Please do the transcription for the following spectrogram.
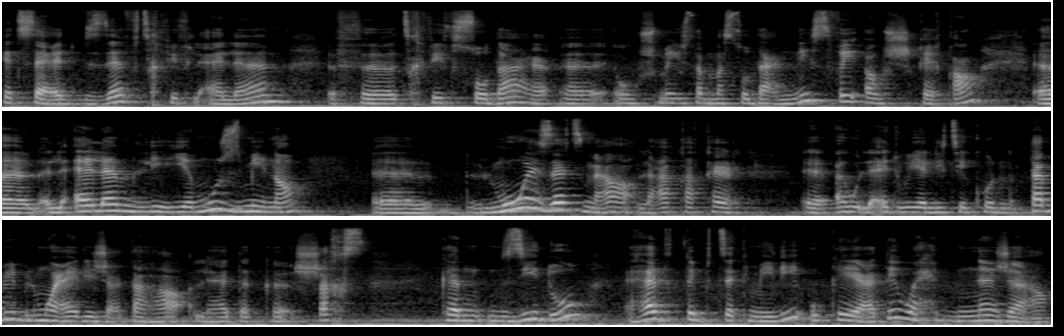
كتساعد بزاف في تخفيف الالام في تخفيف الصداع آه، أو ما يسمى الصداع النصفي أو الشقيقة. آه، الالام اللي هي مزمنة بالموازاه مع العقاقير آه، أو الأدوية اللي تيكون الطبيب المعالج عطاها لهذاك الشخص كنزيدوا هذا الطب التكميلي وكيعطي واحد النجاعة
